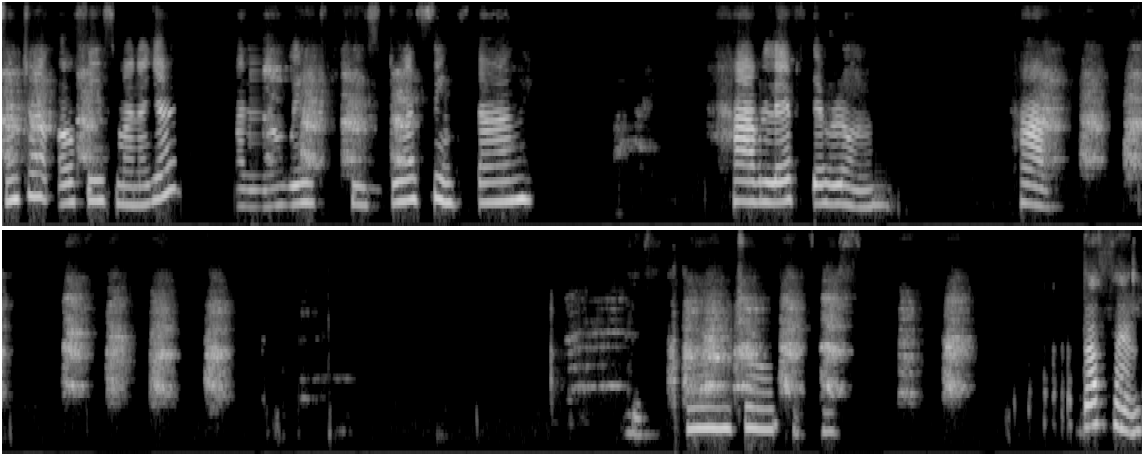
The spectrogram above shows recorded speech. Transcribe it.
Central office manager, along with his two assistants, have left the room. Have. The central office Doesn't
